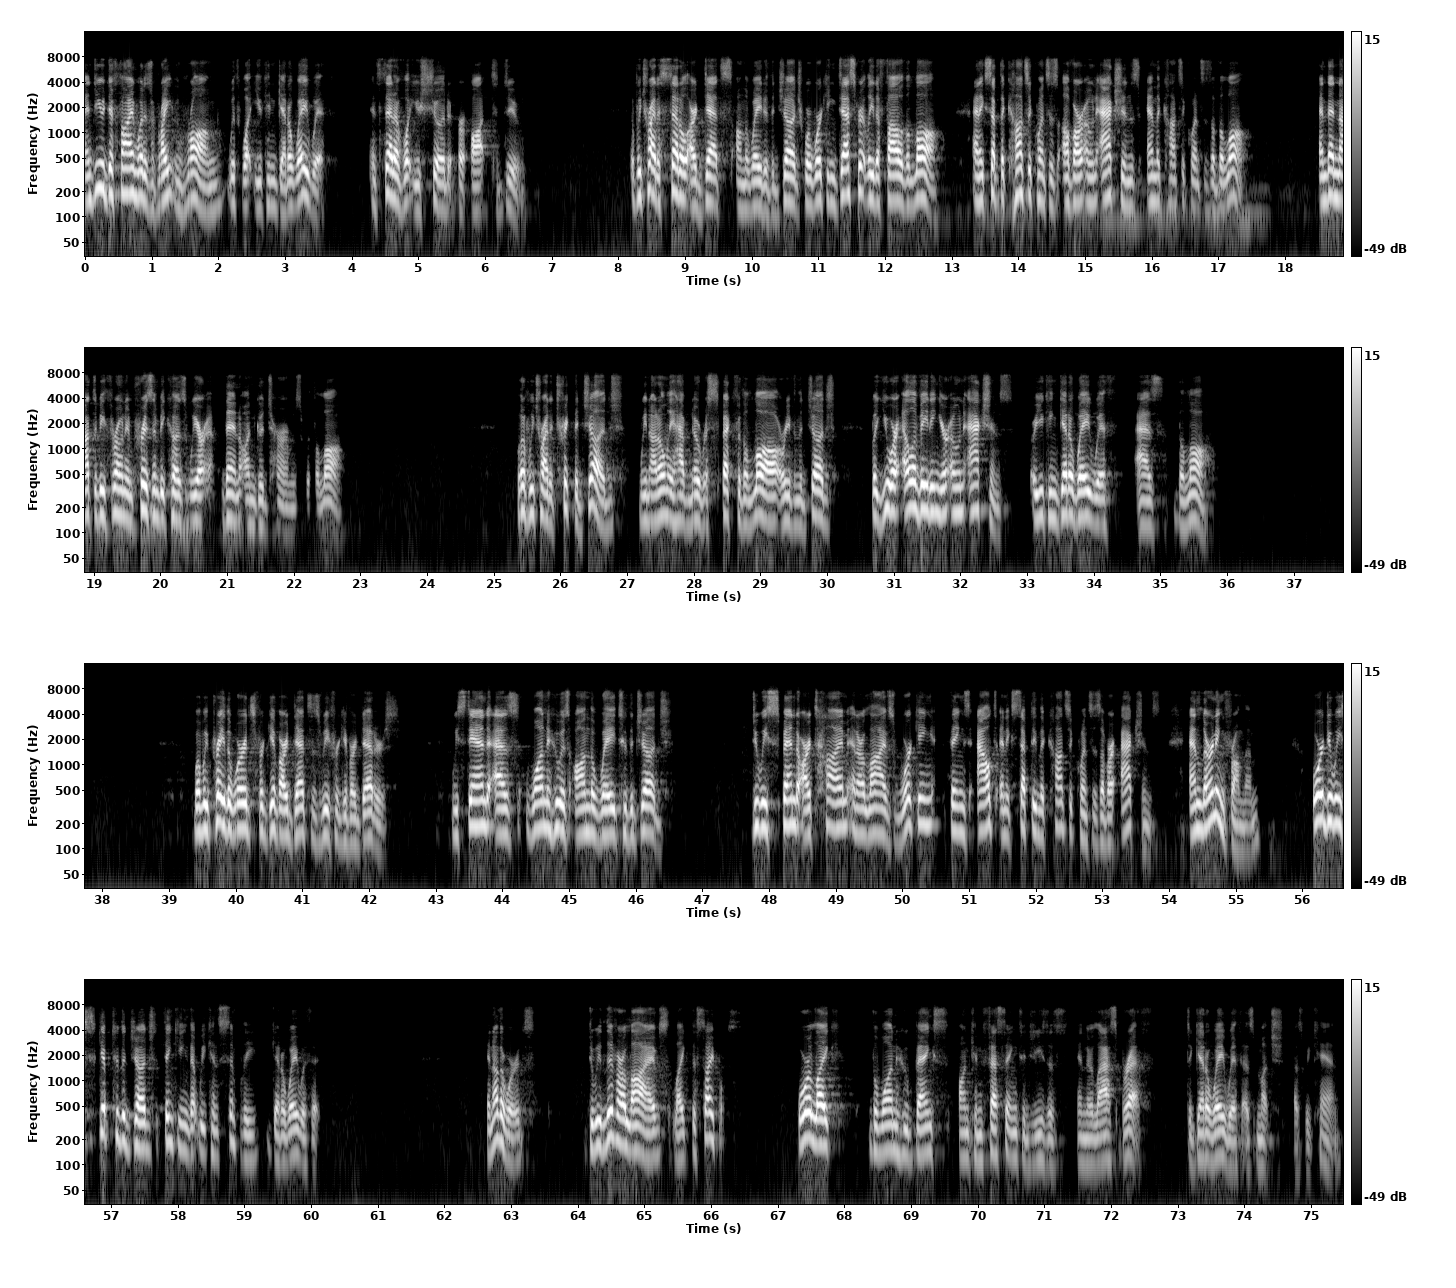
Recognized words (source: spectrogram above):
And do you define what is right and wrong with what you can get away with instead of what you should or ought to do? If we try to settle our debts on the way to the judge, we're working desperately to follow the law and accept the consequences of our own actions and the consequences of the law. And then not to be thrown in prison because we are then on good terms with the law. But if we try to trick the judge, we not only have no respect for the law or even the judge, but you are elevating your own actions, or you can get away with as the law. When we pray the words, forgive our debts as we forgive our debtors, we stand as one who is on the way to the judge. Do we spend our time and our lives working things out and accepting the consequences of our actions and learning from them? Or do we skip to the judge thinking that we can simply get away with it? In other words, do we live our lives like disciples or like the one who banks on confessing to Jesus in their last breath to get away with as much as we can.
